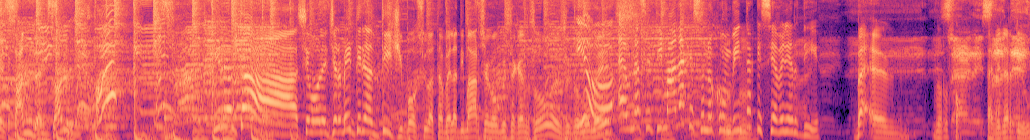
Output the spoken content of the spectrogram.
È Sunday, Sunday. Ah! In realtà siamo leggermente in anticipo sulla tabella di marcia con questa canzone, secondo Io me. è una settimana che sono convinta che sia venerdì. Beh, ehm, non lo so. È venerdì?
